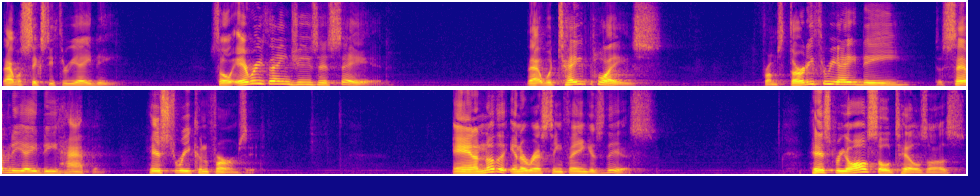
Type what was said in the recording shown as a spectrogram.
That was 63 AD. So everything Jesus said that would take place from 33 AD to 70 AD happened. History confirms it. And another interesting thing is this history also tells us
